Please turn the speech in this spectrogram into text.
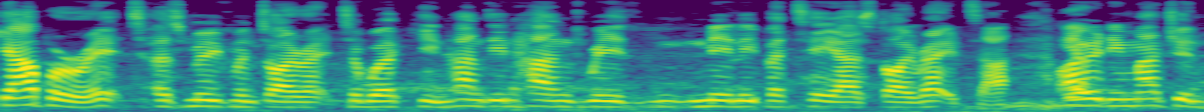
Gaborit as movement director, working hand in hand with Milli Bhatia as director. I would imagine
